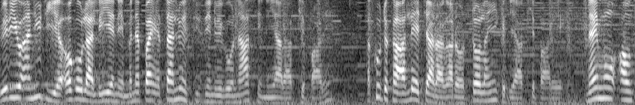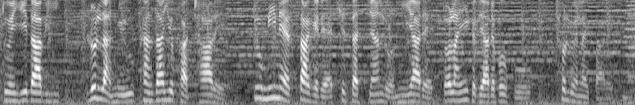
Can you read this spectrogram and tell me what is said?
ရှင်။ Radio UNG ရဲ့ဩဂုတ်လ၄ရက်နေ့မနက်ပိုင်းအတန်လွင့်စီစဉ်တွေကိုနားဆင်နေရတာဖြစ်ပါတယ်။အခုတခါအလှည့်ကြတာကတော့တော်လိုင်းရေးကြပြဖြစ်ပါတယ်။နိုင်မွန်အောင်တွင်ရေးသားပြီးလွတ်လပ်နေဦးခန်းစားရွတ်ဖတ်ထားတဲ့တူမီနဲ့စခဲ့တဲ့အချစ်ဆက်ကျမ်းလိုအမည်ရတဲ့တော်လိုင်းရေးကြပြတဲ့ပုတ်ကိုထုတ်လွှင့်လိုက်ပါတယ်ခင်ဗျာ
